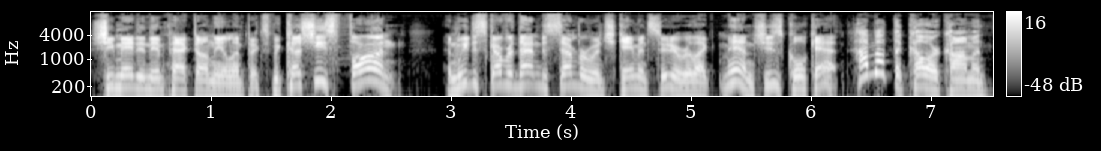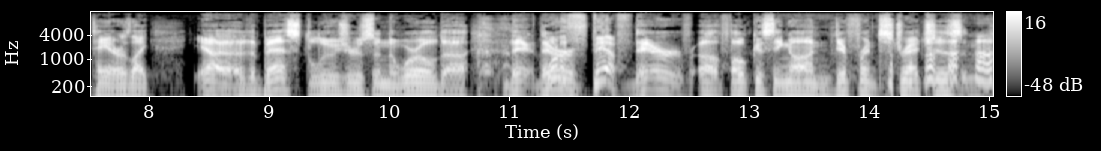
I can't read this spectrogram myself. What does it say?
she made an impact on the Olympics because she's fun. And we discovered that in December when she came in studio. We're like, man, she's a cool cat. How about the color commentator was like, yeah, the best lugers in the world, uh, they're, they're stiff. They're uh, focusing on different stretches and uh,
